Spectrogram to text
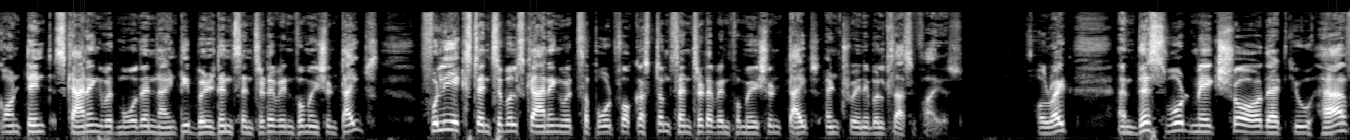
content scanning with more than 90 built-in sensitive information types, fully extensible scanning with support for custom sensitive information types and trainable classifiers. Alright, and this would make sure that you have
